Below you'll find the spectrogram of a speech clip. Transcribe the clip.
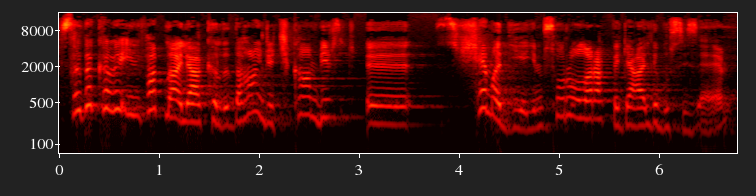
Sadaka ve infakla alakalı daha önce çıkan bir e, şema diyeyim. Soru olarak da geldi bu size.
